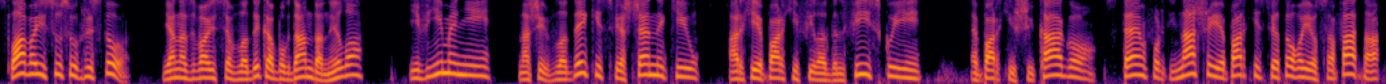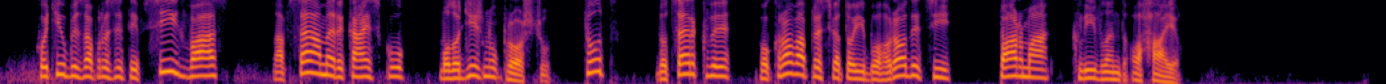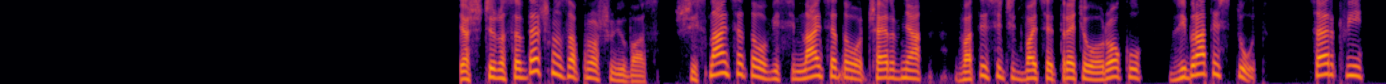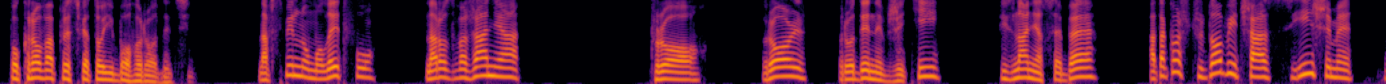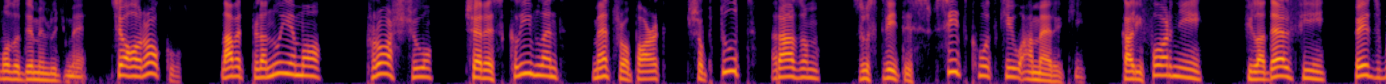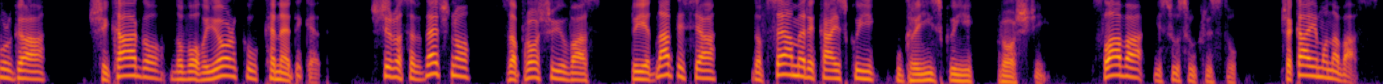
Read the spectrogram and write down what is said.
Слава Ісусу Христу! Я називаюся Владика Богдан Данило, і в імені наших владики, священників архієпархії Філадельфійської, епархії Чикаго, Стемфорд і нашої епархії святого Йосафата хотів би запросити всіх вас на всеамериканську молодіжну прощу тут, до церкви Покрова Пресвятої Богородиці в Парма, Клівленд, Ohio. Я щиросердечно запрошую вас 16-18 червня 2023 року зібратись тут, в церкві Покрова Пресвятої Богородиці, на спільну молитву, на розважання про роль родини в житті, пізнання себе, а також чудовий час з іншими молодими людьми. Цього року навіть плануємо прощу через Клівленд Метропарк, щоб тут разом зустрітись всі кутків Америки, Каліфорнії, Філадельфії, Питтсбурга, Чикаго, Нового Йорку, Коннектикет. Щиросердечно запрошую вас приєднатися до всеамериканської української прощі. Слава Ісусу Христу! Чекаємо на вас!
